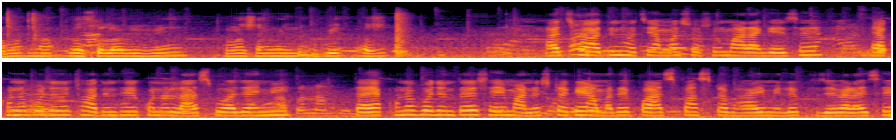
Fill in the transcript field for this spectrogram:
আমার নাম রসলা বিবি আমার স্বামীর নাম আজ ছ দিন হচ্ছে আমার শ্বশুর মারা গেছে। এখনও পর্যন্ত ছ দিন থেকে কোনো লাশ পাওয়া যায়নি। তা এখনও পর্যন্ত সেই মানুষটাকে আমাদের পাঁচ পাঁচটা ভাই মিলে খুঁজে বেড়াইছে।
